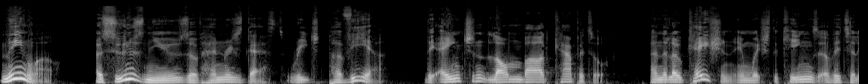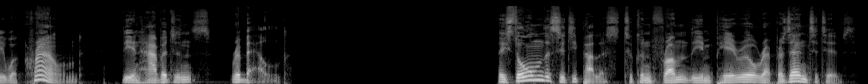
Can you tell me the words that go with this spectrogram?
Meanwhile, as soon as news of Henry's death reached Pavia, the ancient Lombard capital, and the location in which the kings of Italy were crowned, the inhabitants rebelled. They stormed the city palace to confront the imperial representatives.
